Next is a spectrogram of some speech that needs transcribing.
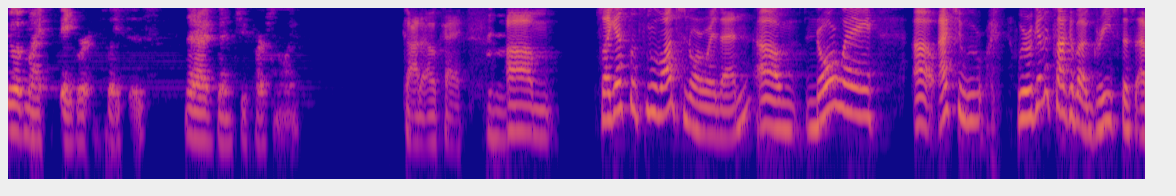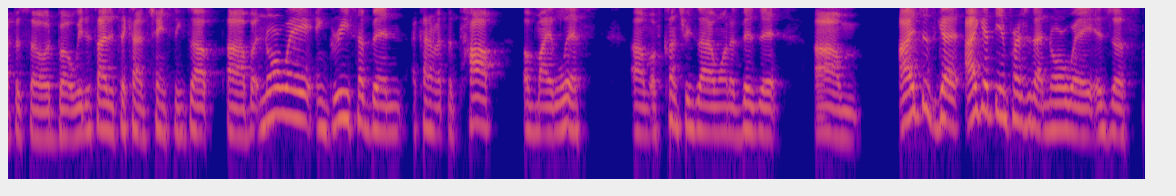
two of my favorite places that I've been to personally. Got it. Okay. Mhm. Um, so I guess let's move on to Norway then. Um, Norway. Uh, actually, we were, we were going to talk about Greece this episode, but we decided to kind of change things up. Uh, but Norway and Greece have been kind of at the top of my list um, of countries that I want to visit. Um, I just get I get the impression that Norway is just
